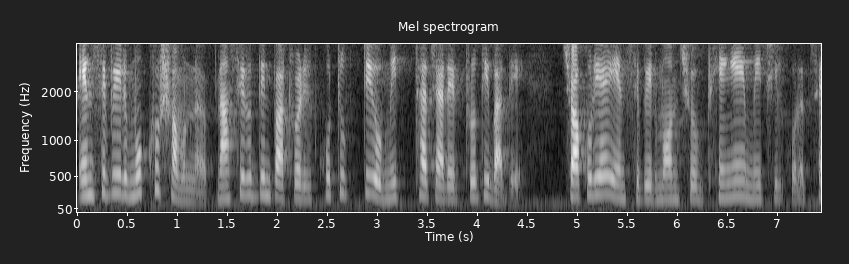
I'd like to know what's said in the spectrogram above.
এনসিপির মুখ্য সমন্বয়ক নাসির উদ্দিন পাটোয়ারির কটুক্তি ও মিথ্যাচারের প্রতিবাদে চকরিয়ায় এনসিপির মঞ্চ ভেঙে মিছিল করেছে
